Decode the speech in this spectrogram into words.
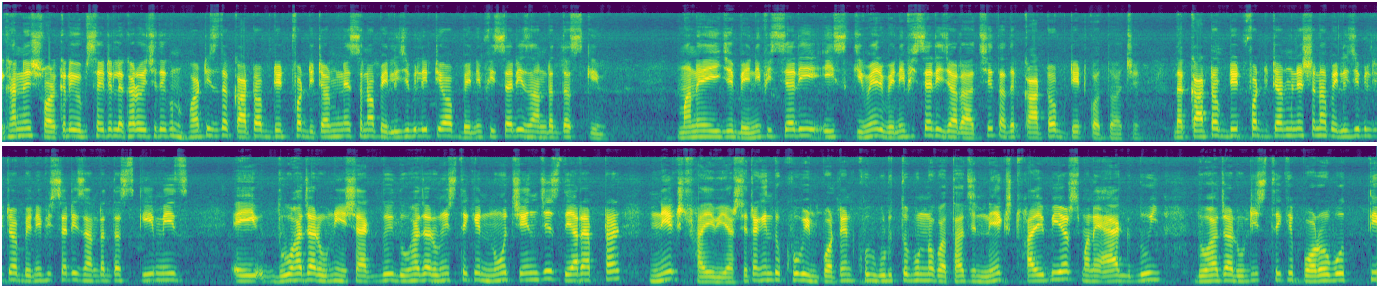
এখানে সরকারি ওয়েবসাইটে লেখা রয়েছে, দেখুন what is the cut off date for determination of eligibility of beneficiaries under the scheme মানে এই যে বেনিফিশিয়ারি এই স্কিমের বেনিফিশিয়ারি যারা আছে, তাদের কাট অফ ডেট কত আছে? The cut off date for determination of eligibility of beneficiaries under the scheme is এই দু হাজার উনিশ, এক দুই দু হাজার উনিশ থেকে no changes thereafter next five years সেটা কিন্তু খুব ইম্পর্টেন্ট খুব গুরুত্বপূর্ণ কথা যে নেক্সট ফাইভ ইয়ার্স মানে এক দুই দু হাজার উনিশ থেকে পরবর্তী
